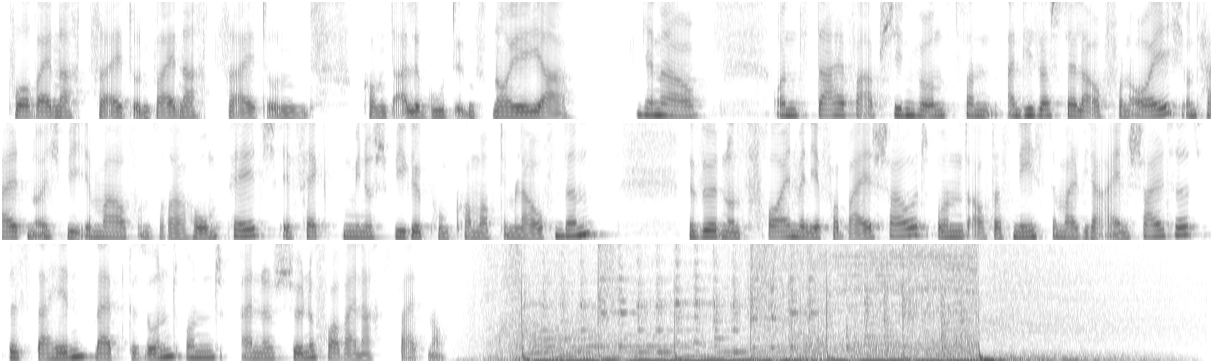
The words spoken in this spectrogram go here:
Vorweihnachtszeit und Weihnachtszeit und kommt alle gut ins neue Jahr. Genau. Und daher verabschieden wir uns von, an dieser Stelle auch von euch und halten euch wie immer auf unserer Homepage effekten-spiegel.com auf dem Laufenden. Wir würden uns freuen, wenn ihr vorbeischaut und auch das nächste Mal wieder einschaltet. Bis dahin, bleibt gesund und eine schöne Vorweihnachtszeit noch.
